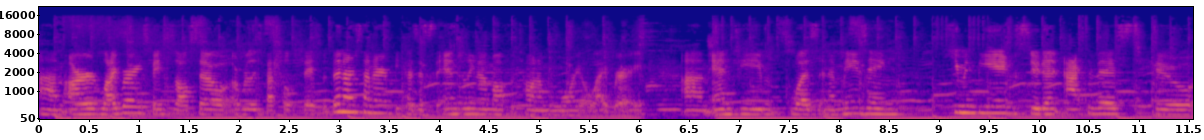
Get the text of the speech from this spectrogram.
Um, our library space is also a really special space within our center because it's the Angelina Malfitano Memorial Library. Um, Angie was an amazing human being, student, activist who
